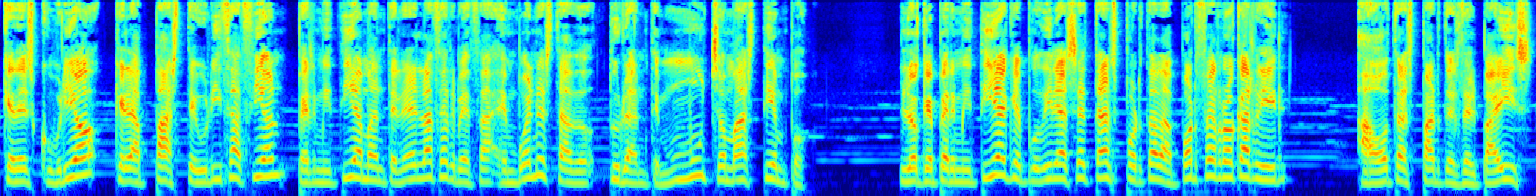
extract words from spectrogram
que descubrió que la pasteurización permitía mantener la cerveza en buen estado durante mucho más tiempo, lo que permitía que pudiera ser transportada por ferrocarril a otras partes del país,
